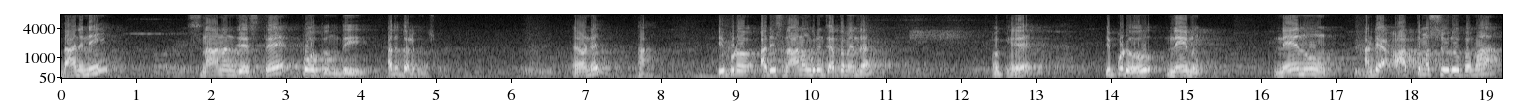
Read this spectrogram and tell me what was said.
దానిని స్నానం చేస్తే పోతుంది. అది తొలగించుకో. ఏమండి? ఇప్పుడు అది స్నానం గురించి అర్థమైందా? ఓకే. ఇప్పుడు నేను నేను అంటే ఆత్మస్వరూపమా?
